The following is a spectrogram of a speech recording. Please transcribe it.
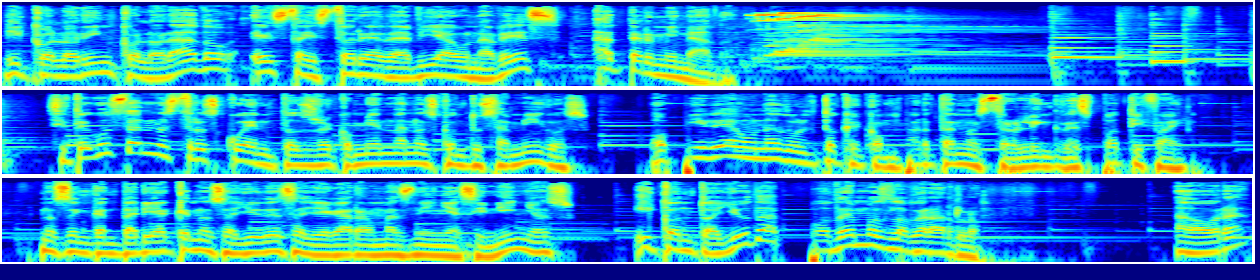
Y colorín colorado, esta historia de había una vez ha terminado. Si te gustan nuestros cuentos, recomiéndanos con tus amigos o pide a un adulto que comparta nuestro link de Spotify. Nos encantaría que nos ayudes a llegar a más niñas y niños, y con tu ayuda podemos lograrlo. Ahora,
